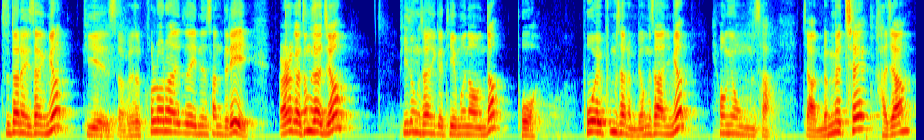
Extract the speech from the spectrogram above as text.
두 단어 이상이면 뒤에서. 그래서 콜로라도에 있는 산들이 R가 동사죠? 비동사니까 뒤에 뭐 나온다? 보어. 보어의 품사는 명사 아니면 형용사. 자, 몇몇의 가장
